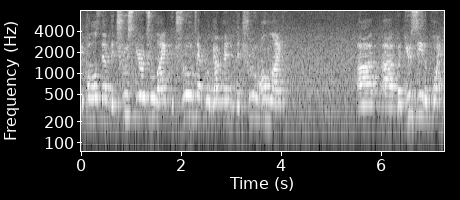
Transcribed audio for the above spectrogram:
he calls them the true spiritual life, the true temporal government, the true home life. Uh, uh, but you see the point.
